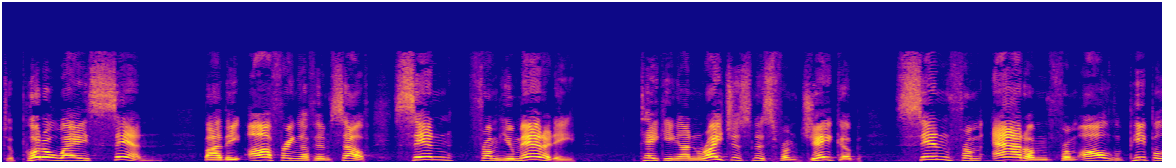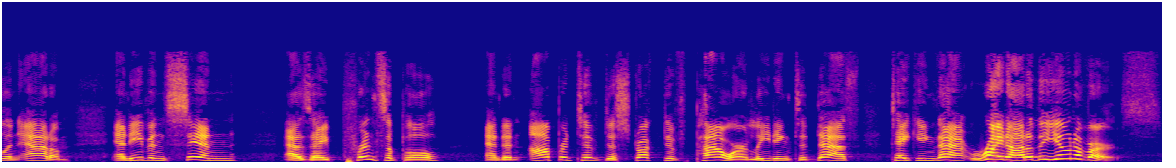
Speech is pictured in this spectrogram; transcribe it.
to put away sin by the offering of himself. Sin from humanity, taking unrighteousness from Jacob, sin from Adam, from all the people in Adam, and even sin as a principle and an operative destructive power leading to death, taking that right out of the universe.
